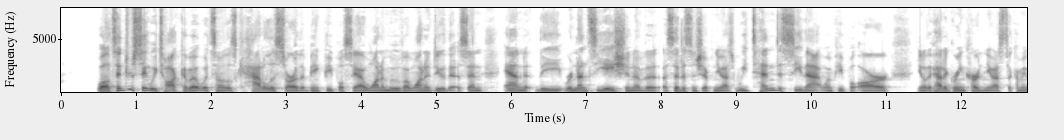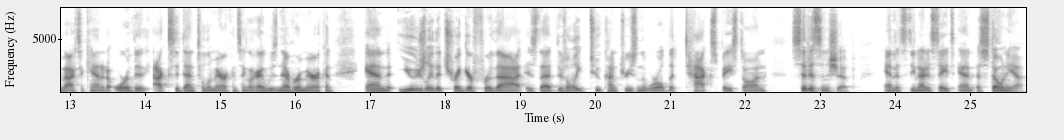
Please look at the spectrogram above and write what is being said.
Well, it's interesting we talk about what some of those catalysts are that make people say, I want to move, I want to do this. And and the renunciation of a, a, citizenship in the US, we tend to see that when people are, you know, they've had a green card in the US, they're coming back to Canada, or the accidental American saying, like, I was never American. And usually the trigger for that is that there's only two countries in the world that tax based on citizenship, and it's the United States and Estonia.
